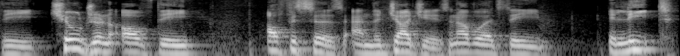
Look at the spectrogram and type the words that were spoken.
the children of the officers and the judges, in other words, the elite.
